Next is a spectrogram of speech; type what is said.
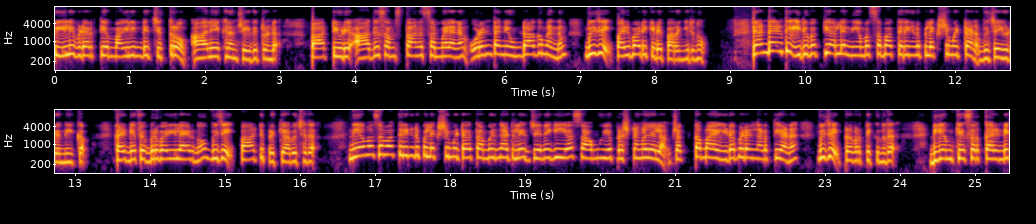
പീലി വിടർത്തിയ മയിലിന്റെ ചിത്രവും ആലേഖനം ചെയ്തിട്ടുണ്ട്. പാർട്ടിയുടെ ആദ്യ സംസ്ഥാന സമ്മേളനം ഉടൻ തന്നെ ഉണ്ടാകുമെന്നും വിജയ് പരിപാടിക്കിടെ പറഞ്ഞിരുന്നു. രണ്ടായിരത്തി ഇരുപത്തിയാറിലെ നിയമസഭാ തെരഞ്ഞെടുപ്പ് ലക്ഷ്യമിട്ടാണ് വിജയുടെ നീക്കം. കഴിഞ്ഞ ഫെബ്രുവരിയിലായിരുന്നു വിജയ് പാർട്ടി പ്രഖ്യാപിച്ചത്. നിയമസഭാ തെരഞ്ഞെടുപ്പ് ലക്ഷ്യമിട്ട് തമിഴ്നാട്ടിലെ ജനകീയ സാമൂഹ്യ പ്രശ്നങ്ങളിലെല്ലാം ശക്തമായ ഇടപെടൽ നടത്തിയാണ് വിജയ് പ്രവർത്തിക്കുന്നത്. ഡി സർക്കാരിന്റെ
